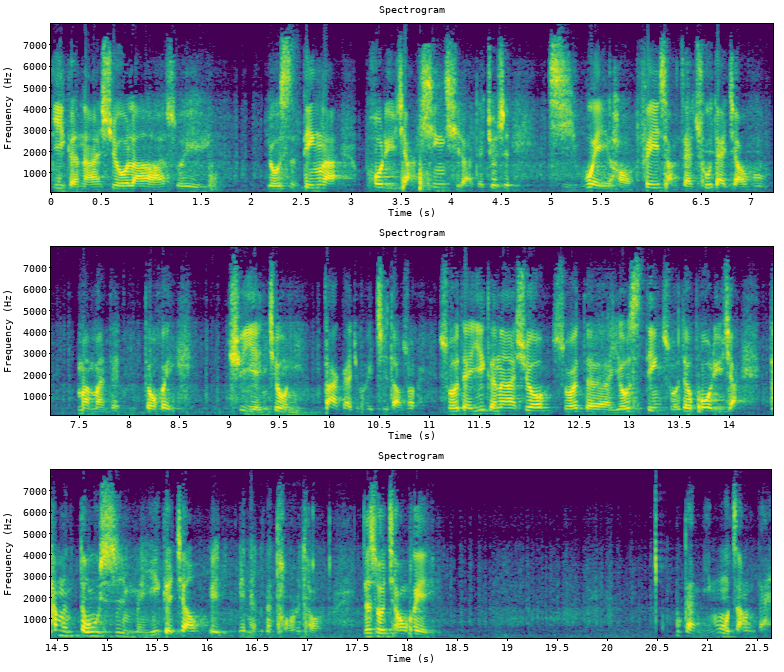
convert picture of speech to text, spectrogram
伊格拿修啦，所以尤斯丁啦、波吕贾兴起来的，就是几位哈非常在初代教父，慢慢的你都会去研究，你大概就会知道说，所谓的伊格纳修、所谓的尤斯丁、所谓的波吕贾，他们都是每一个教会里面的那个头头。那时候教会不敢明目张胆，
